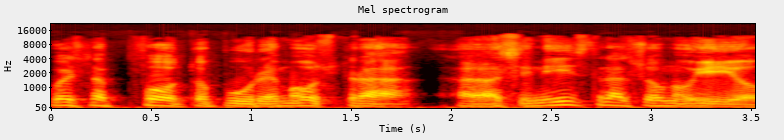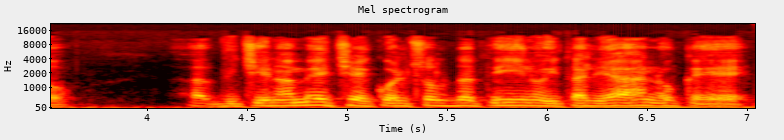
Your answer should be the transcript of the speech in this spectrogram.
Questa foto pure mostra a sinistra sono io, vicino a me c'è quel soldatino italiano che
